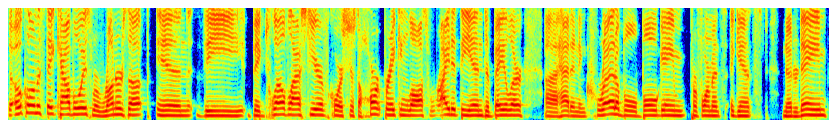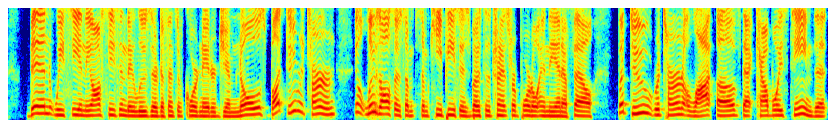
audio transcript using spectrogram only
The Oklahoma State Cowboys were runners up in the Big 12 last year. Of course, just a heartbreaking loss right at the end to Baylor. Uh, had an incredible bowl game performance against Notre Dame. Then we see in the offseason they lose their defensive coordinator Jim Knowles, but do return. Lose also some some key pieces both to the transfer portal and the NFL but do return a lot of that Cowboys team that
